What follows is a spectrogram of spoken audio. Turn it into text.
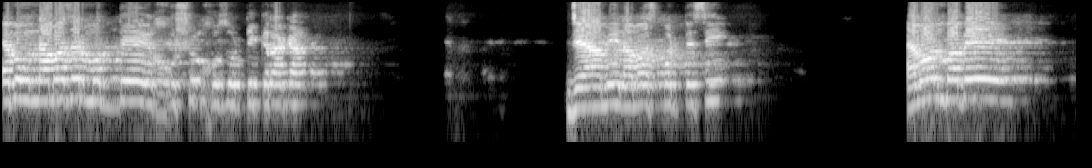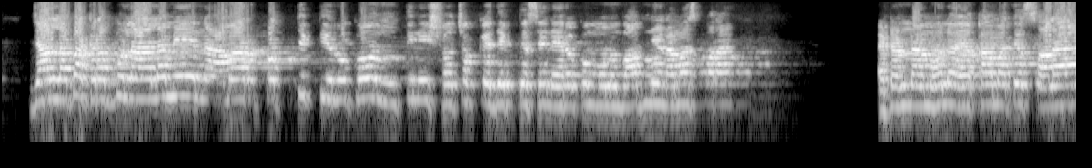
এবং নামাজের মধ্যে খুশু খুশু টিক রাখা। যে আমি নামাজ পড়তেছি এমন ভাবে যে আল্লাহ পাক রব্বুল আলামিন আমার প্রত্যেকটি রুকন তিনি সচক্ষে দেখতেছেন, এরকম মনোভাব নিয়ে নামাজ পড়া। এটার নাম হলো একামাতে সালাহ।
